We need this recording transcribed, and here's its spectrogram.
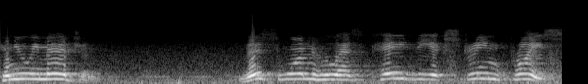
Can you imagine? This one who has paid the extreme price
